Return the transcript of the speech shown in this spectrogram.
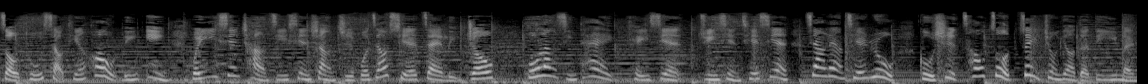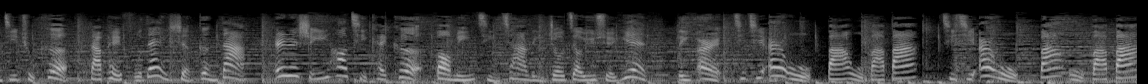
走图小天后林颖，唯一现场及线上直播教学在李州。波浪形态、K 线、均线切线、价量切入，股市操作最重要的第一门基础课，搭配福袋省更大。二月十一号起开课，报名请洽李州教育学院零二七七二五八五八八七七二五八五八八。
